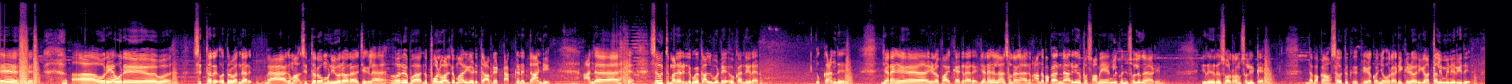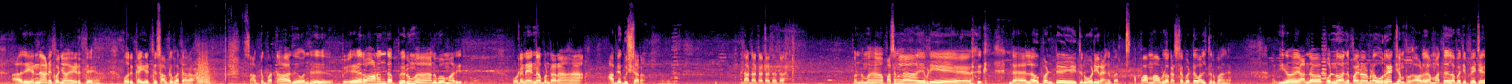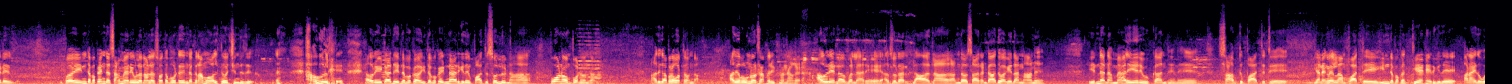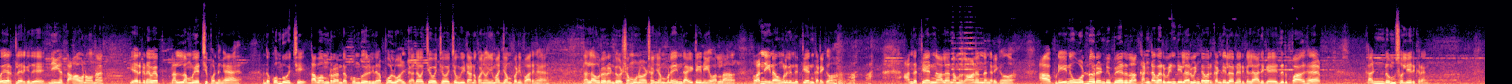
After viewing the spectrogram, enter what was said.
ஒரே ஒரு சித்தர் ஒருத்தர் வந்தார். வேகமாக சித்தரோ முனிவரோ வர வச்சுக்கல ஒரு அந்த போல் வாழ்த்து மாதிரி எடுத்து அப்படியே டக்குன்னு தாண்டி அந்த செவுத்து மேலே ரெண்டு பக்கம் கால் போட்டு உட்காந்துக்கிறார். உட்காந்து ஜனங்க இதை பார்க்க கேட்குறாரு ஜனங்கள்லாம் சொல்கிறாங்க அந்த பக்கம் என்ன இருக்குது? இப்போ சுவாமி எங்களுக்கு கொஞ்சம் சொல்லுங்கள் அப்படின்னு. இது இது சொல்கிறோன்னு சொல்லிவிட்டு இந்த பக்கம் சவுத்துக்கு கீழே கொஞ்சம் ஒரு அடி கீழே வரைக்கும் தழும்பின்னு இருக்குது அது என்னான்னு கொஞ்சம் எடுத்து ஒரு கை எடுத்து சாப்பிட்டு பார்த்தாரா. சாப்பிட்டு பார்த்தா அது வந்து பேரானந்த பெருமை அனுபவமாக இருக்குது. உடனே என்ன பண்ணுறாராம் அப்படியே குச்சிட்டாராம் டா டா டா டா டா டா. இப்போ நம்ம பசங்களாம் எப்படி இந்த லவ் பண்ணிட்டு இழுத்துன்னு ஓடிடுறாங்க இப்போ அப்பா அம்மா அவ்வளோ கஷ்டப்பட்டு வளர்த்துருப்பாங்க. அந்த பொண்ணோ அந்த பையனோ என்ன பண்ணால் ஒரே ஜம்ப் அவ்வளோதான் மற்றதெல்லாம் பற்றி பேச்சே கிடையாது. இப்போ இந்த பக்கம் இந்த சாமியார் இவ்வளோ நாள் சோத்தை போட்டு இந்த கிராமம் வளர்த்து வச்சுருந்தது. அவங்களுக்கு அவர் இட்டாது இந்த பக்கம் இந்த பக்கம் என்ன இருக்குதுன்னு பார்த்து சொல்லுன்னா போனவன் போனவன் தான். அதுக்கப்புறம் ஒருத்தன் வந்தான் அதுக்கப்புறம் இன்னொரு சாமியார் இட்டுன்னு வந்தாங்க. அவர் என்ன பண்ணார்? அவர் சொல்கிறார் நான் அந்த சா ரெண்டாவது வகை தான் நான். என்ன நான் மேலே ஏறி உட்காந்துன்னு சாப்பிட்டு பார்த்துட்டு ஜனங்களெல்லாம் பார்த்து இந்த பக்கம் தேன் இருக்குது ஆனால் இது உயரத்தில் இருக்குது நீங்கள் தாவணும்னா ஏற்கனவே நல்லா முயற்சி பண்ணுங்கள் அந்த கொம்பு வச்சு தவம்ன்ற அந்த கொம்பு இருக்குதுல்ல போல் வால்ட் அதை வச்சு வச்சு வச்சு வீட்டாண்ட கொஞ்சம் கொஞ்சமாக ஜம்ப் பண்ணி பாருங்கள் நல்லா ஒரு ரெண்டு வருஷம் மூணு வருஷம் ஜம்ப் பண்ணி இந்த ஹைட்டுக்கு நீங்கள் வரலாம். வந்தீங்கன்னா உங்களுக்கு இந்த தேன் கிடைக்கும். அந்த தேன்னால் நம்மளுக்கு ஆனந்தம் கிடைக்கும். அப்படின்னு ஒன்று ரெண்டு பேர் தான் கண்டவர் விண்டிலர் விண்டவர் கண்டிலர்னு இருக்குல்ல அதுக்கு எதிர்ப்பாக கண்டும் சொல்லியிருக்கிறாங்க.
